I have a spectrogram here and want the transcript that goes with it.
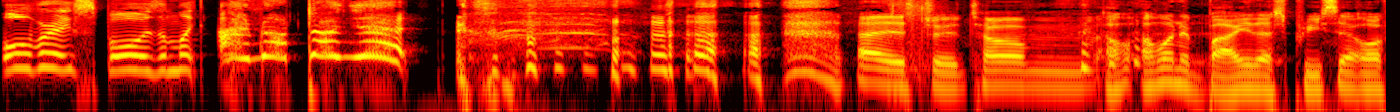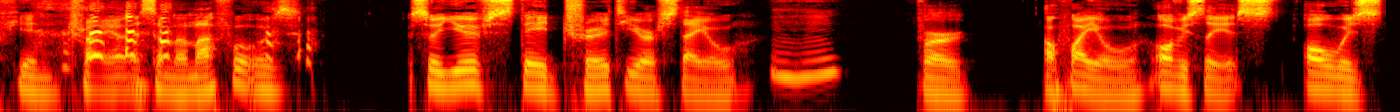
overexposed." I'm like, "I'm not done yet." that is true, Tom. I, I want to buy this preset off you and try it on some of my photos. So you've stayed true to your style Mm-hmm. for a while. Obviously, it's always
